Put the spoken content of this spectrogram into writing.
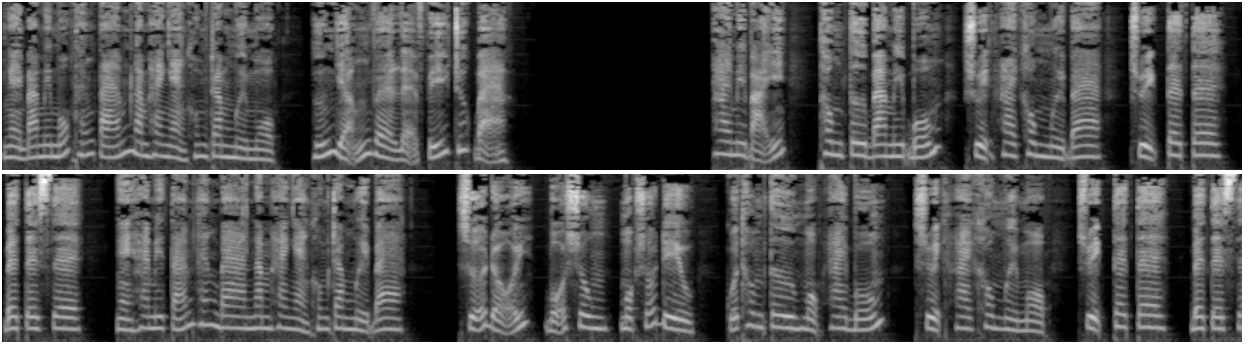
ngày 31 tháng 8 năm 2011 hướng dẫn về lệ phí trước bạ. 27. Thông tư 34 suyệt 2013 suyệt TT BTC ngày 28 tháng 3 năm 2013 sửa đổi, bổ sung một số điều của thông tư 124 suyệt 2011 suyệt TT BTC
